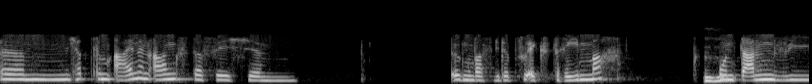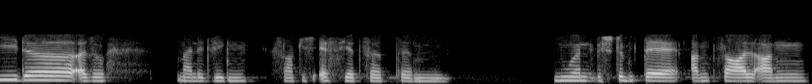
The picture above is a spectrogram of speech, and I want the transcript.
Ähm, ich habe zum einen Angst, dass ich ähm, irgendwas wieder zu extrem mache mhm. und dann wieder, also meinetwegen sage ich, esse jetzt ähm, nur eine bestimmte Anzahl an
